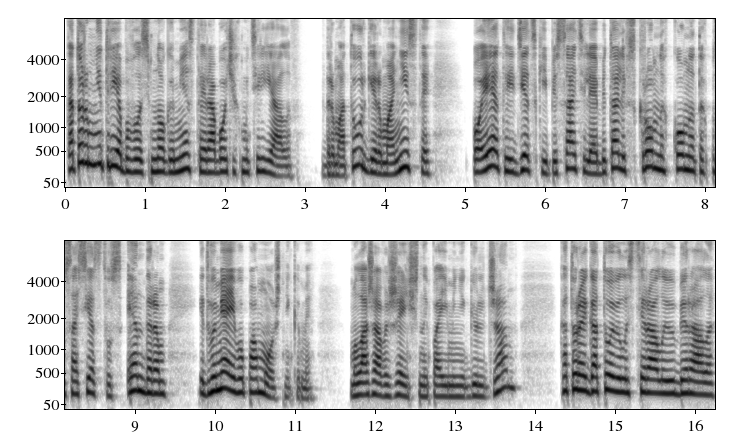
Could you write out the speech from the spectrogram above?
которым не требовалось много места и рабочих материалов. Драматурги, романисты — Поэты и детские писатели обитали в скромных комнатах по соседству с Эндером и двумя его помощниками, моложавой женщиной по имени Гюльджан, которая готовила, стирала и убирала,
